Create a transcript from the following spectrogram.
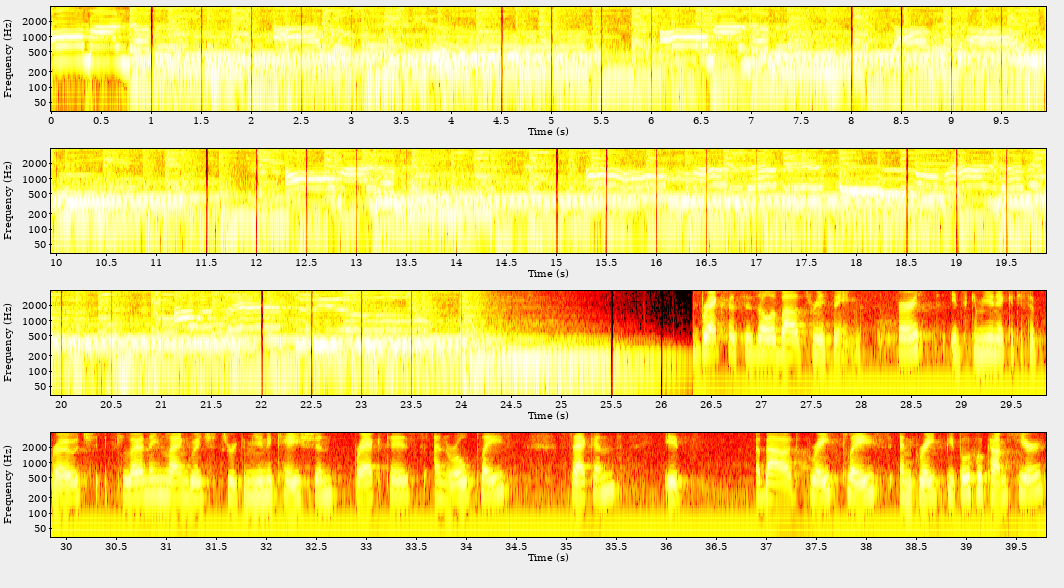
All my loving I will send to you. Breakfast is all about three things. First, it's communicative approach. It's learning language through communication, practice, and role plays. Second, it's about great place and great people who come here.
